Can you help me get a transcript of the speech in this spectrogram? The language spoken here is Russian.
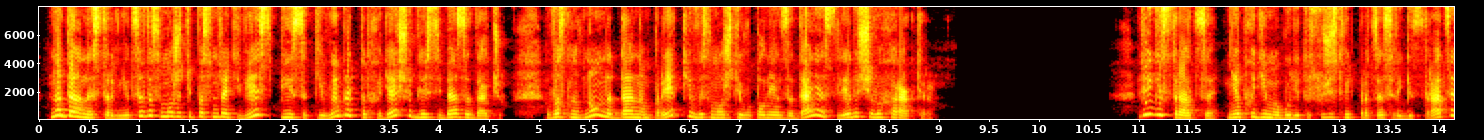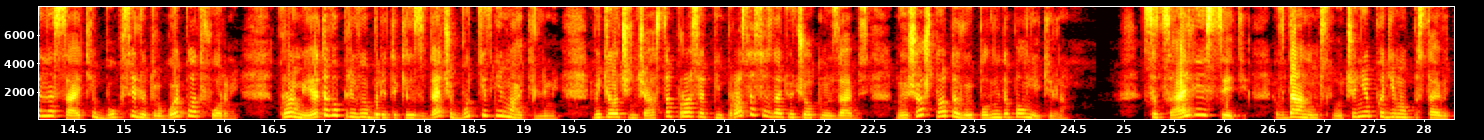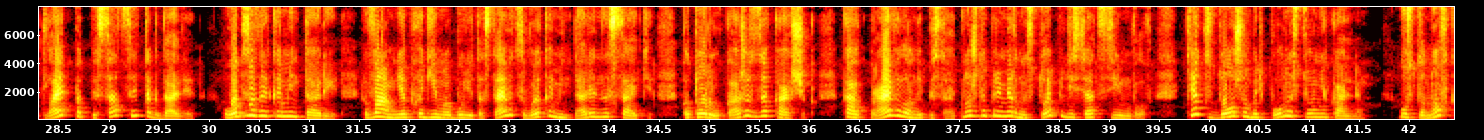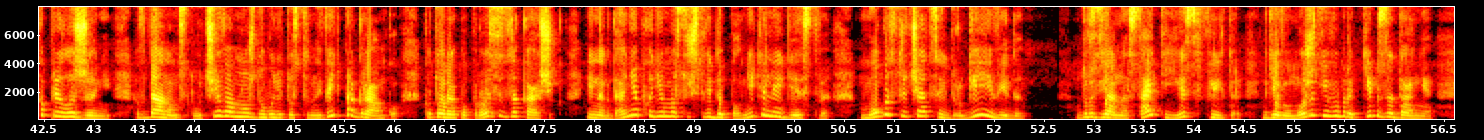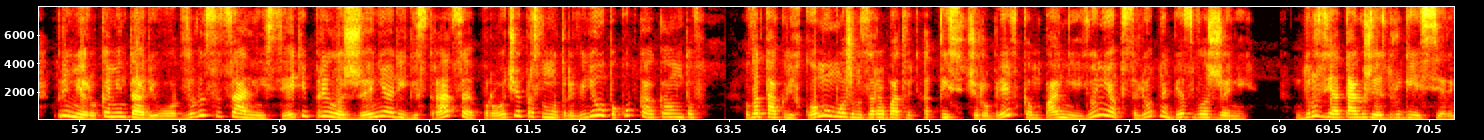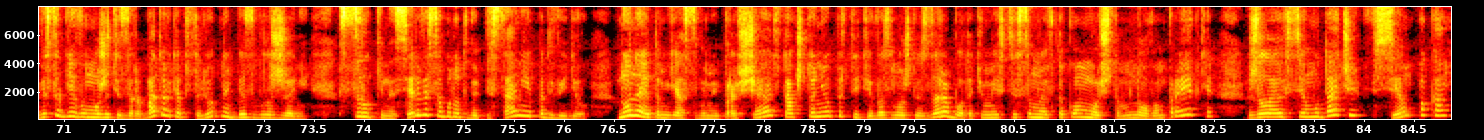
На данной странице вы сможете посмотреть весь список и выбрать подходящую для себя задачу. В основном на данном проекте вы сможете выполнять задания следующего характера. Регистрация. Необходимо будет осуществить процесс регистрации на сайте, буксе или другой платформе. Кроме этого, при выборе таких задач будьте внимательными, ведь очень часто просят не просто создать учетную запись, но еще что-то выполнить дополнительно. Социальные сети. В данном случае необходимо поставить лайк, подписаться и так далее. Отзывы и комментарии. Вам необходимо будет оставить свой комментарий на сайте, который укажет заказчик. Как правило, написать нужно примерно 150 символов. Текст должен быть полностью уникальным. Установка приложений. В данном случае вам нужно будет установить программку, которая попросит заказчик. Иногда необходимо осуществить дополнительные действия. Могут встречаться и другие виды. Друзья, на сайте есть фильтр, где вы можете выбрать тип задания. К примеру, комментарии, отзывы, социальные сети, приложения, регистрация, прочее, просмотр видео, покупка аккаунтов. Вот так легко мы можем зарабатывать от 1000 рублей в компании Юни абсолютно без вложений. Друзья, также есть другие сервисы, где вы можете зарабатывать абсолютно без вложений. Ссылки на сервисы будут в описании под видео. Но на этом я с вами прощаюсь, так что не упустите возможность заработать вместе со мной в таком мощном новом проекте. Желаю всем удачи, всем пока!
